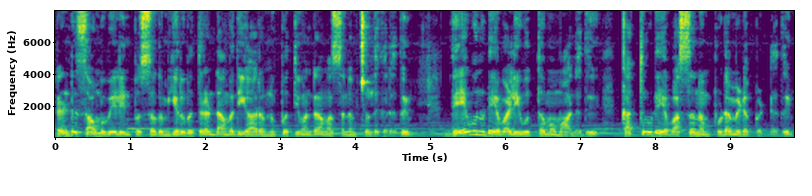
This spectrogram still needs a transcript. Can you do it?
ரெண்டு சாமுவேலின் புஸ்தகம் இருபத்தி ரெண்டாம் அதிகாரம் முப்பத்தி ஒன்றாம் வசனம் சொல்லுகிறது தேவனுடைய வழி உத்தமமானது கத்தருடைய வசனம் புடமிடப்பட்டது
